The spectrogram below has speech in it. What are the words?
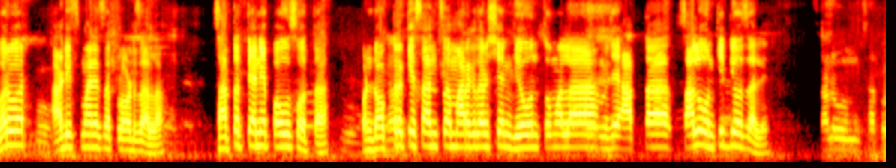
बरोबर? हो. अडीच महिन्याचा प्लॉट झाला. सातत्याने पाऊस होता. पण डॉक्टर किसानचं मार्गदर्शन घेऊन तुम्हाला म्हणजे आता चालू होऊन किती दिवस झाले? चालू सात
